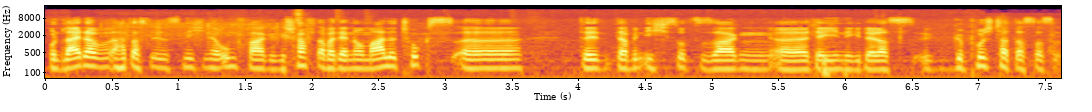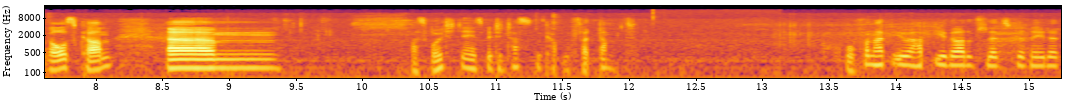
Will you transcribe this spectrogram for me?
Und leider hat das es nicht in der Umfrage geschafft, aber der normale Tux, äh, der, da bin ich sozusagen äh, derjenige, der das äh, gepusht hat, dass das rauskam. Ähm, was wollte ich denn jetzt mit den Tastenkappen? Verdammt. Wovon habt ihr, habt ihr gerade zuletzt geredet?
